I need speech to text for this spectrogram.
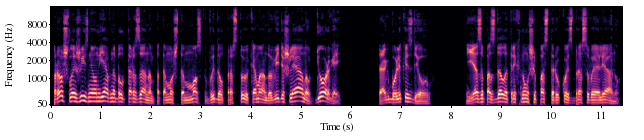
В прошлой жизни он явно был Тарзаном, потому что мозг выдал простую команду «Видишь Лиану? Дергай!» Так Болик и сделал. Я запоздало тряхнул шипастой рукой, сбрасывая Лиану.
